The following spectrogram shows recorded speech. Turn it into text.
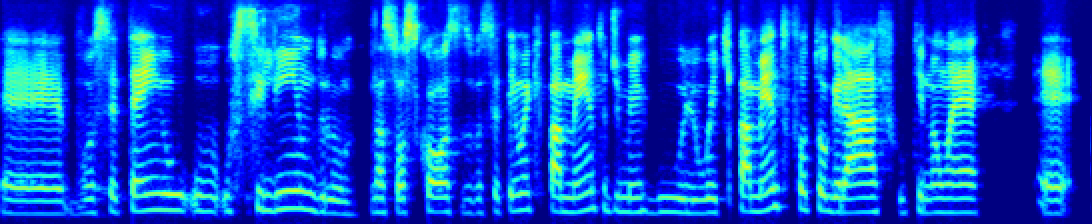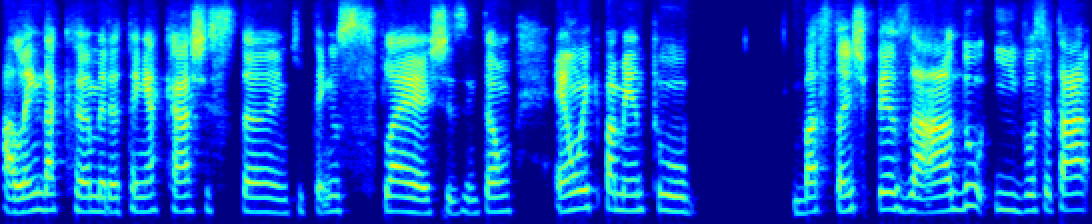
é, você tem o, o, o, cilindro nas suas costas, você tem o equipamento de mergulho, o equipamento fotográfico, que não é, é, além da câmera, tem a caixa estanque, tem os flashes, então é um equipamento bastante pesado e você está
